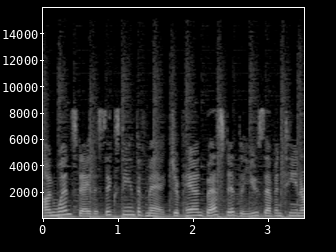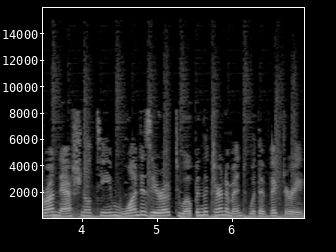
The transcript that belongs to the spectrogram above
On Wednesday the 16th of May, Japan bested the U17 Iran national team 1-0 to open the tournament with a victory.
